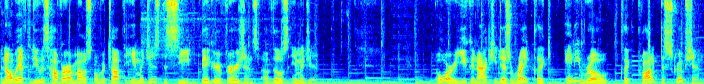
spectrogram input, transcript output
And all we have to do is hover our mouse over top the images to see bigger versions of those images. Or you can actually just right click any row, click product description,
